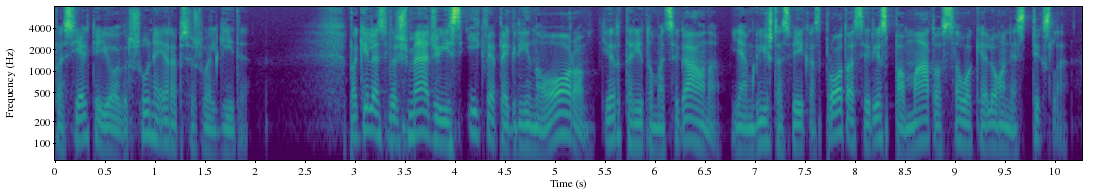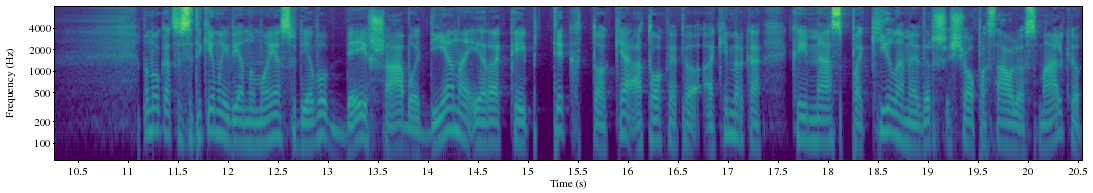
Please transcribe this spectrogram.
pasiekti jo viršūnę ir apsižvalgyti. Pakilęs virš medžių jis įkvepia gryno oro ir tarytum atsigauna. Jam grįžta sveikas protas ir jis pamato savo kelionės tikslą. Manau, kad susitikimai vienumoje su Dievu bei šabo diena yra kaip tik tokia atokvėpio akimirka, kai mes pakylame virš šio pasaulio smalkių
